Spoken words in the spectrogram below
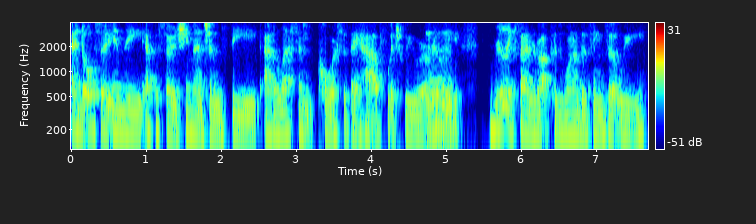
And also in the episode, she mentions the adolescent course that they have, which we were Mhm. really, really excited about because one of the things that we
